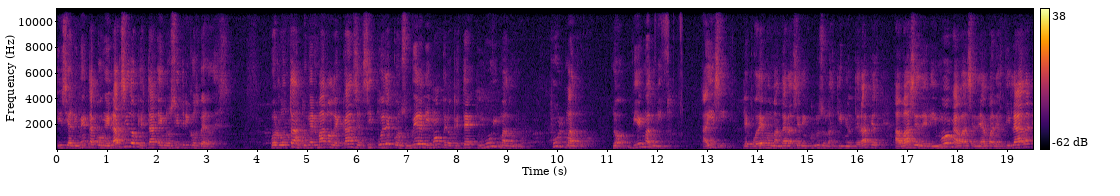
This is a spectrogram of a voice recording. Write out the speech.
y se alimenta con el ácido que está en los cítricos verdes. Por lo tanto, un hermano de cáncer sí puede consumir el limón, pero que esté muy maduro, full maduro, ¿no? Bien madurito. Ahí sí, le podemos mandar a hacer incluso las quimioterapias a base de limón, a base de agua destilada,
